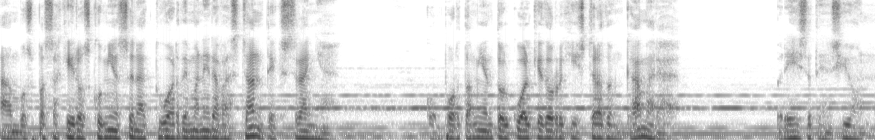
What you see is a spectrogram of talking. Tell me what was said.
ambos pasajeros comienzan a actuar de manera bastante extraña, comportamiento el cual quedó registrado en cámara. Presta atención.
